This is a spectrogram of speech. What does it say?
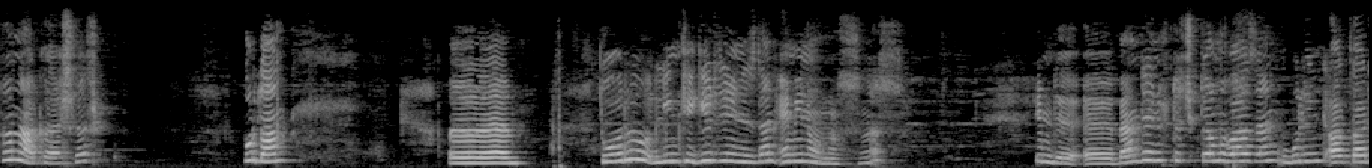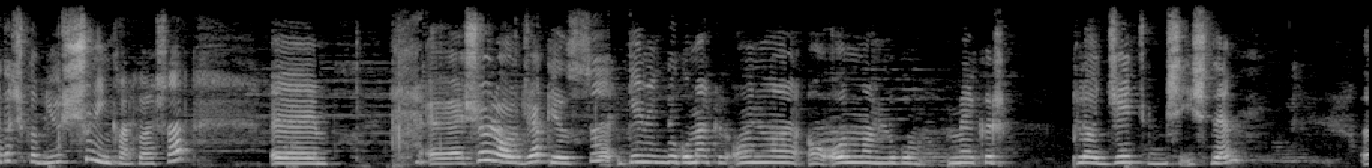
Sonra arkadaşlar buradan eee doğru linke girdiğinizden emin olmalısınız. Şimdi e, bende en üstte çıktı ama bazen bu link altlarda çıkabiliyor. Şu link arkadaşlar. E, e, şöyle olacak yazısı. Gaming Logo Maker Online, online Logo Maker Project bir şey işte. E,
